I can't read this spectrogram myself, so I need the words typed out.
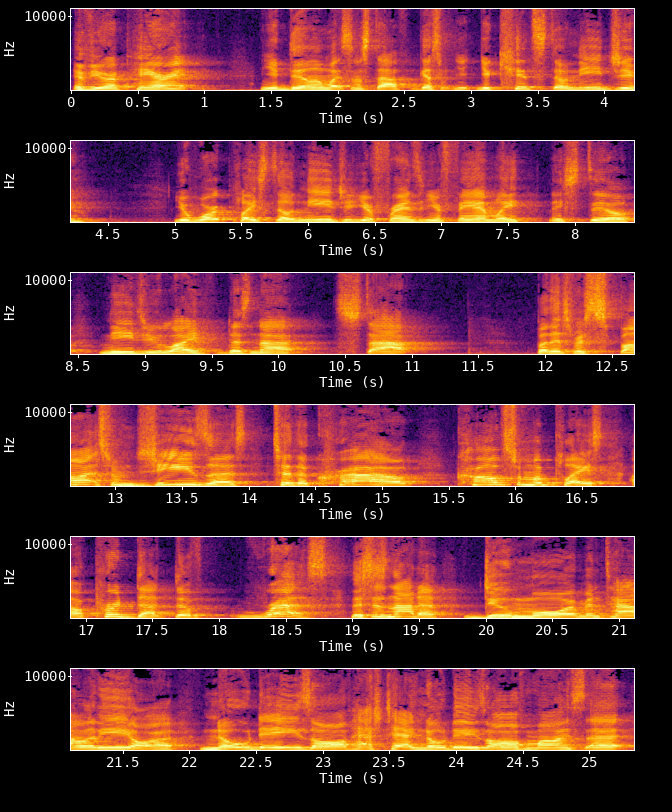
If you're a parent and you're dealing with some stuff, guess what? Your kids still need you. Your workplace still needs you. Your friends and your family, they still need you. Life does not stop. But this response from Jesus to the crowd comes from a place of productive rest. This is not a do more mentality or no days off, hashtag no days off mindset.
